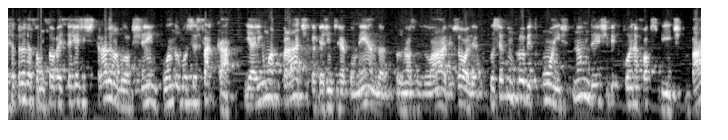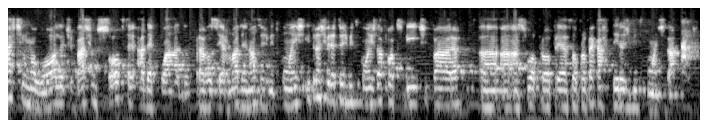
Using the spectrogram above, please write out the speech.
Essa transação só vai ser registrada no blockchain quando você sacar. E aí uma prática que a gente recomenda para os nossos usuários, olha, você comprou bitcoins, não deixe bitcoin na Foxbit. Baixe uma wallet, baixe um software adequado para você armazenar seus bitcoins e transferir seus bitcoins da Foxbit para a, a, a sua própria a sua própria carteira de bitcoins, tá?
